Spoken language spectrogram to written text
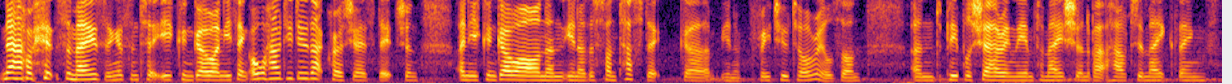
now it's amazing, isn't it? You can go and you think, oh, how do you do that crochet stitch? And and you can go on and you know, there's fantastic uh, you know free tutorials on, and people sharing the information about how to make things.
